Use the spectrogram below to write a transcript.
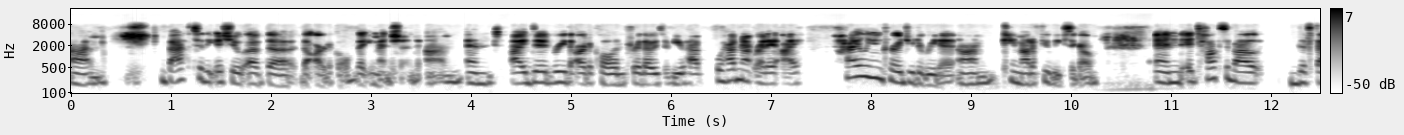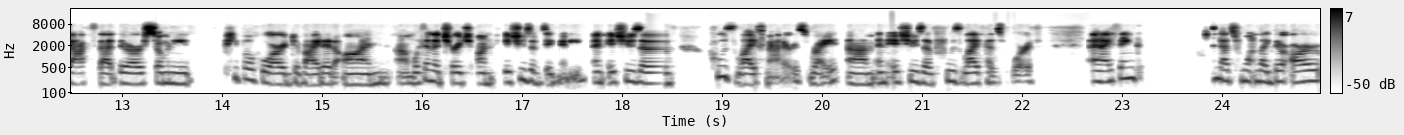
Um, back to the issue of the the article that you mentioned, um, and I did read the article. And for those of you have who have not read it, I highly encourage you to read it. Um, came out a few weeks ago, and it talks about the fact that there are so many people who are divided on um, within the church on issues of dignity and issues of whose life matters, right? Um, and issues of whose life has worth. And I think that's one like there are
